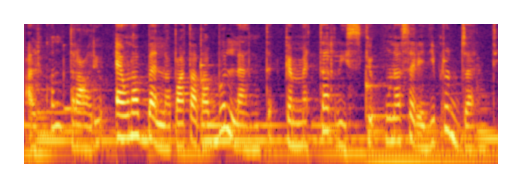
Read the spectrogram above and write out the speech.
al contrario è una bella patata bollente che mette a rischio una serie di progetti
